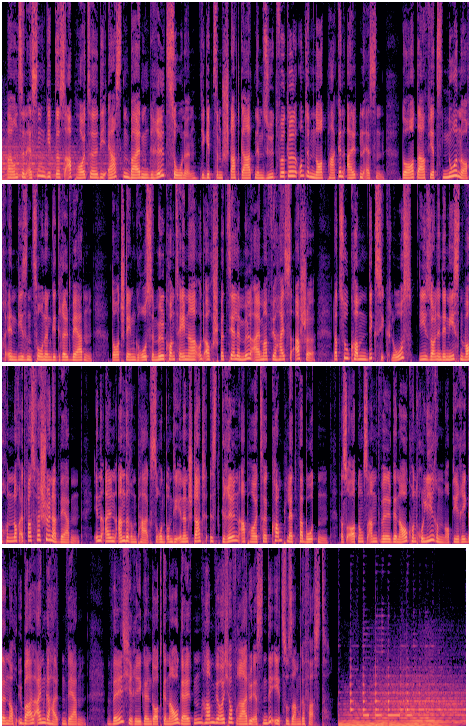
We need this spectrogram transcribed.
Bei uns in Essen gibt es ab heute die ersten beiden Grillzonen. Die gibt's im Stadtgarten im Südviertel und im Nordpark in Altenessen. Dort darf jetzt nur noch in diesen Zonen gegrillt werden. Dort stehen große Müllcontainer und auch spezielle Mülleimer für heiße Asche. Dazu kommen Dixie-Klos, die sollen in den nächsten Wochen noch etwas verschönert werden. In allen anderen Parks rund um die Innenstadt ist Grillen ab heute komplett verboten. Das Ordnungsamt will genau kontrollieren, ob die Regeln auch überall eingehalten werden. Welche Regeln dort genau gelten, haben wir euch auf radioessen.de zusammengefasst.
